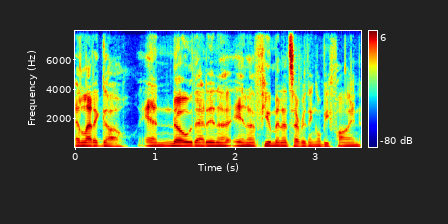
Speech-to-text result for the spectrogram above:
and let it go and know that in a in a few minutes everything will be fine.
